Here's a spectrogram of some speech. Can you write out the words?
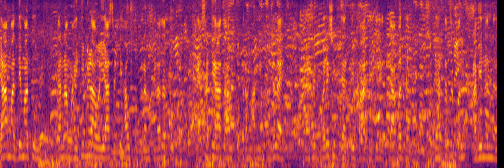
या माध्यमातून त्यांना माहिती मिळावं यासाठी हा उपक्रम केला जातो. त्यासाठी आज हा उपक्रम आम्ही केलेला आहे. त्यासाठी बरेचसे विद्यार्थी भाग घेतले त्याबद्दल विद्यार्थ्याचं पण अभिनंदन.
